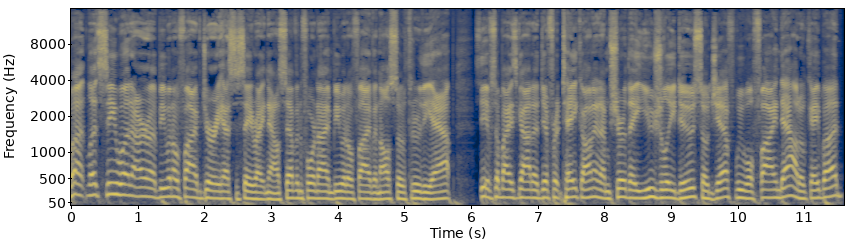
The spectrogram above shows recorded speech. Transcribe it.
But let's see what our uh, B105 jury has to say right now. 749 B105 and also through the app. See if somebody's got a different take on it. I'm sure they usually do. So, Jeff, we will find out. Okay, bud?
